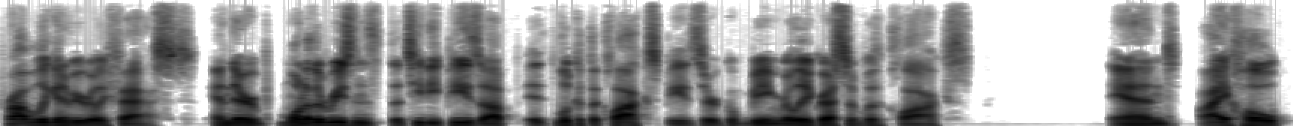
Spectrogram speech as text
probably going to be really fast. And they're one of the reasons the TDP's up. It, look at the clock speeds; they're being really aggressive with clocks. And I hope,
